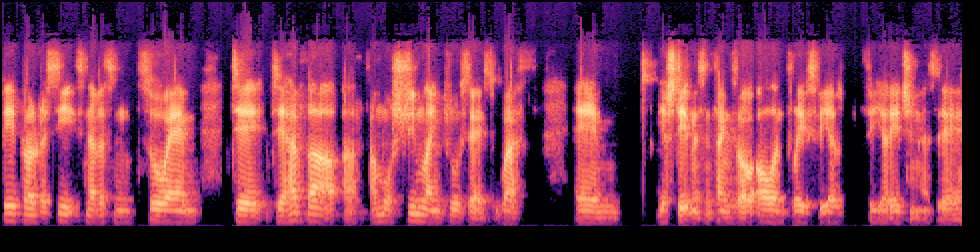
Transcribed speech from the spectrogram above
paper receipts and everything. So um, to to have that a, a more streamlined process with um, your statements and things all, all in place for your for your agent is uh,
